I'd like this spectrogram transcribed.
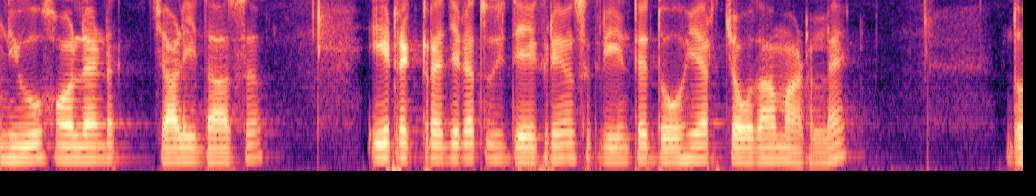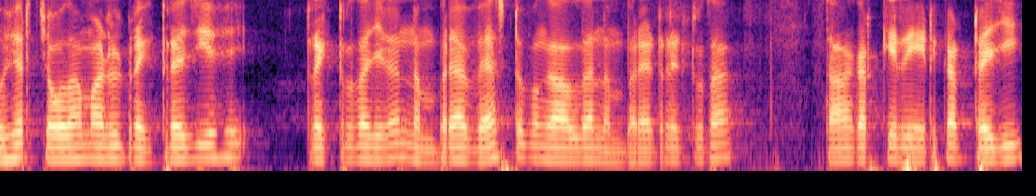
ਨਿਊ ਹਾਲੈਂਡ 4010 ਇਹ ਟਰੈਕਟਰ ਹੈ ਜਿਹੜਾ ਤੁਸੀਂ ਦੇਖ ਰਹੇ ਹੋ ਸਕਰੀਨ ਤੇ 2014 ਮਾਡਲ ਹੈ। 2014 ਮਾਡਲ ਟਰੈਕਟਰ ਹੈ ਜੀ ਇਹ। ਟਰੈਕਟਰ ਦਾ ਜਿਹੜਾ ਨੰਬਰ ਹੈ, ਵੈਸਟ ਬੰਗਾਲ ਦਾ ਨੰਬਰ ਹੈ ਟਰੈਕਟਰ ਦਾ। ਤਾਂ ਕਰਕੇ ਰੇਟ ਘੱਟ ਹੈ ਜੀ।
